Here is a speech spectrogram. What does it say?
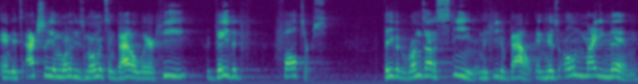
And it's actually in one of these moments in battle where he, David, falters. David runs out of steam in the heat of battle, and his own mighty men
